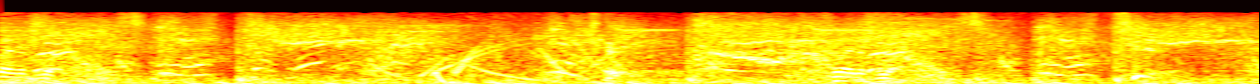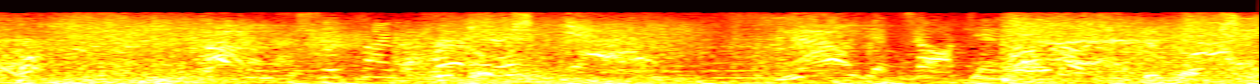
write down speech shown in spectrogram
Sweat of Lies. Sweat of Lies. Now you're talking.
